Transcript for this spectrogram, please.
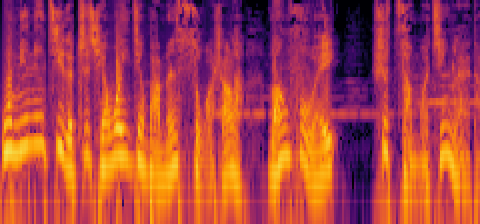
我明明记得之前我已经把门锁上了，王富维是怎么进来的？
